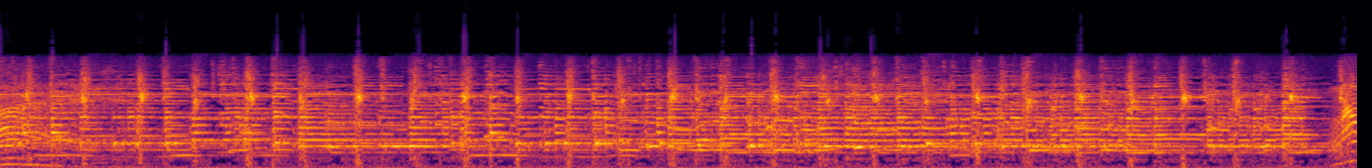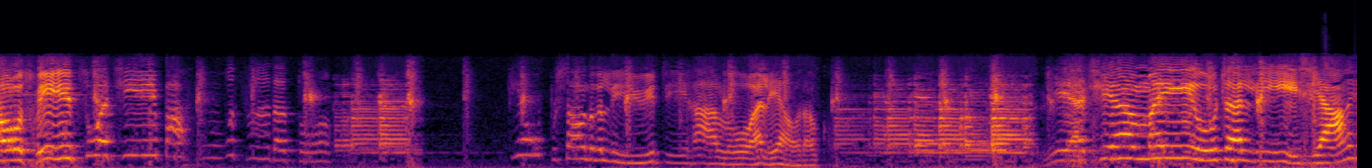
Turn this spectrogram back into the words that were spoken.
哎。老崔做起把胡子的多，吊不上那个绿的还落了的光。面前没有这李想，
